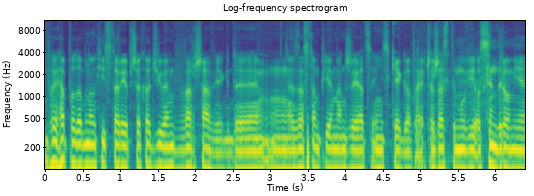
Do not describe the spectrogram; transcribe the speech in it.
bo ja podobną historię przechodziłem w Warszawie, gdy mm, zastąpiłem Andrzeja Celińskiego w Tak, takich Czerzasty mówi o syndromie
